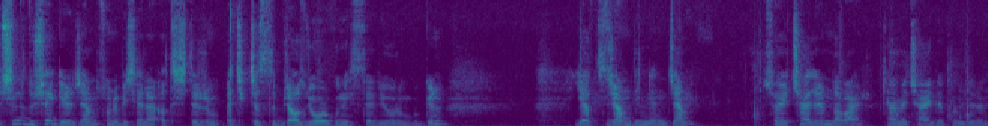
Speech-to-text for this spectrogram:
Şimdi duşa gireceğim. Sonra bir şeyler atıştırırım. Açıkçası biraz yorgun hissediyorum bugün. Yatacağım, dinleneceğim. Şöyle çaylarım da var. Kendime çay da yapabilirim.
